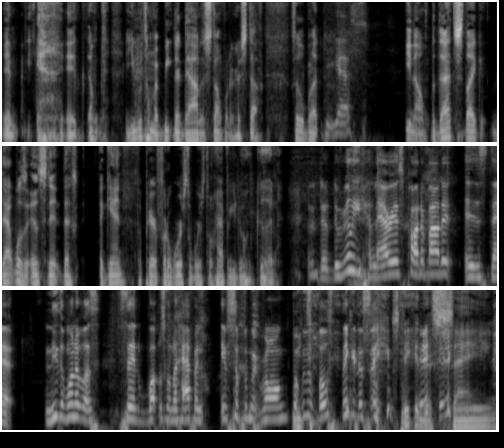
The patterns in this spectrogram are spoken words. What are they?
And it, um, you were talking about beating her down and stumping her and stuff. So, but Yes. you know, but that's like that was an incident that's again prepare for the worst. The worst don't happen. You're doing good. The, the really hilarious part about it is that neither one of us said what was going to happen if something went wrong, but we, We were both thinking the same Thinking the same.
